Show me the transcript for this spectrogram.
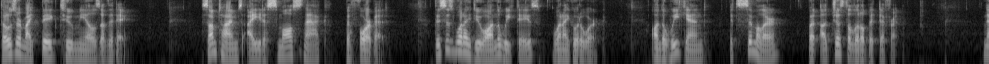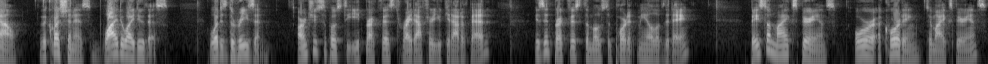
Those are my big 2 meals of the day. Sometimes I eat a small snack before bed. This is what I do on the weekdays when I go to work. On the weekend, it's similar, but uh, just a little bit different. Now, the question is, why do I do this? What is the reason? Aren't you supposed to eat breakfast right after you get out of bed? Isn't breakfast the most important meal of the day? Based on my experience, or according to my experience,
